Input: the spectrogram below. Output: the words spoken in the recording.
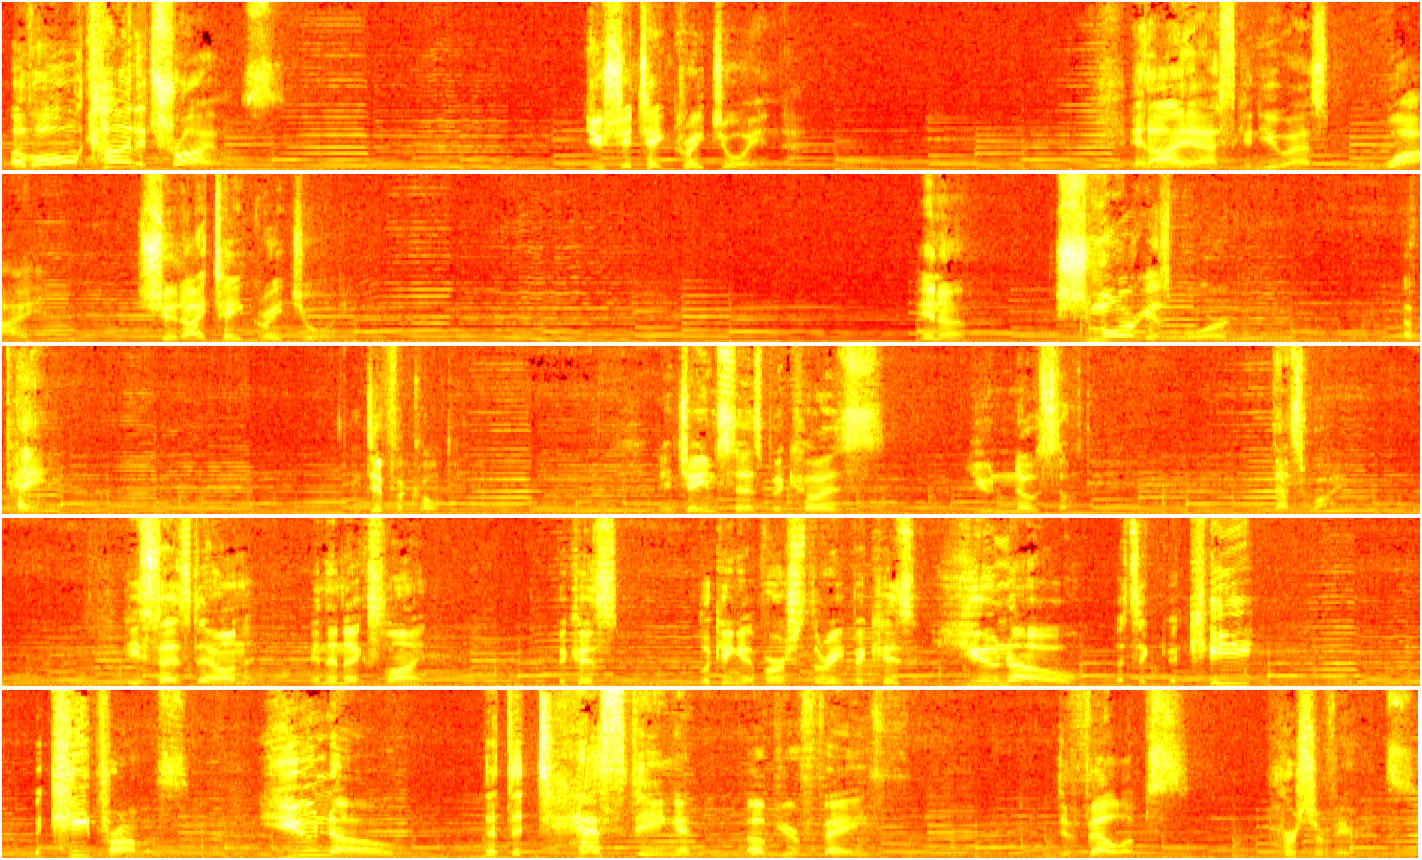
of all kind of trials, you should take great joy in that. And I ask and you ask, why should I take great joy in a smorgasbord of pain difficulty? And James says, because you know something. That's why. He says down in the next line, because looking at verse 3, because you know, that's a, a key a key promise. You know that the testing of your faith develops perseverance.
